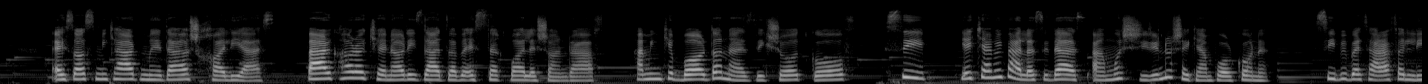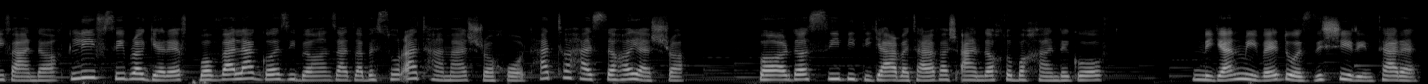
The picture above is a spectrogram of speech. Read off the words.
احساس می کرد مدهش خالی است. برگ ها را کناری زد و به استقبالشان رفت. همین که باردا نزدیک شد گفت سیب یک کمی پلاسیده است اما شیرین و شکم پر کنه. سیبی به طرف لیف انداخت. لیف سیب را گرفت با ولع گازی به آن زد و به سرعت همش را خورد. حتی هسته هایش را. باردا سیبی دیگر به طرفش انداخت و با خنده گفت میگن میوه دزدی شیرین تره.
